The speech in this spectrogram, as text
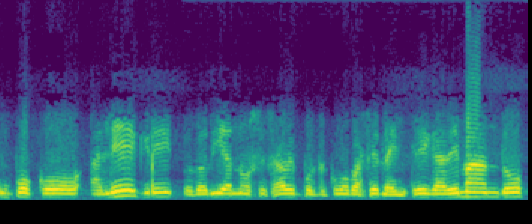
un poco alegre, todavía no se sabe porque cómo va a ser la entrega de mando,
